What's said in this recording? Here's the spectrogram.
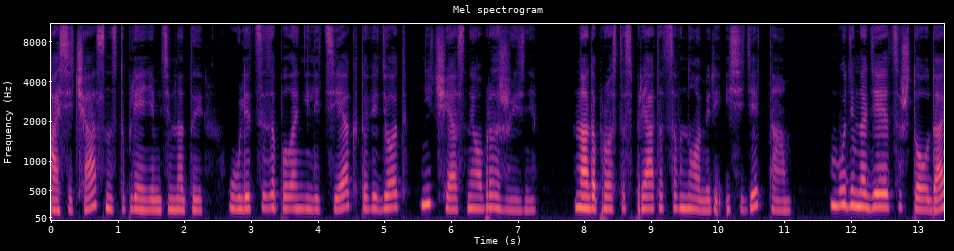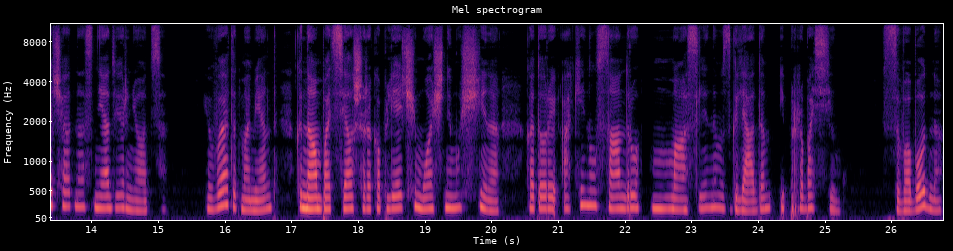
а сейчас, с наступлением темноты, улицы заполонили те, кто ведет нечестный образ жизни. Надо просто спрятаться в номере и сидеть там. Будем надеяться, что удача от нас не отвернется. И в этот момент к нам подсел широкоплечий мощный мужчина, который окинул Сандру масляным взглядом и пробасил: «Свободно?»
